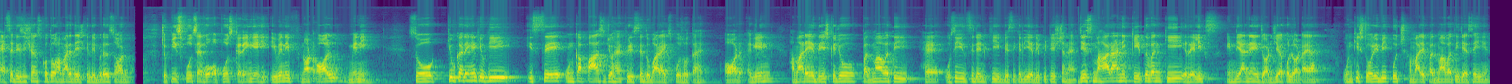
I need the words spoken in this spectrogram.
ऐसे डिसीजंस को तो हमारे देश के लिबरल्स और जो पीसफुल्स है वो अपोज करेंगे ही even if not all many so क्यों करेंगे? क्योंकि इससे उनका पास जो है फिर से दोबारा एक्सपोज होता है। और अगेन हमारे देश के जो पद्मावती है, उसी इंसिडेंट की बेसिकली ये रिपीटेशन है। जिस महारानी केतवन की रेलिक्स इंडिया ने जॉर्जिया को लौटाया, उनकी स्टोरी भी कुछ हमारे पद्मावती जैसे ही है।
